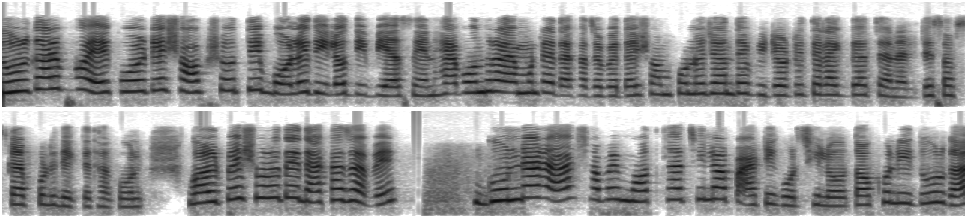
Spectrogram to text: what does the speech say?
দুর্গার ভয়ে কোর্টে সব সত্যি বলে দিল দিব্যা সেন। হ্যাঁ বন্ধুরা, এমনটাই দেখা যাবে। তাই সম্পূর্ণ জানতে ভিডিওটিতে লাইক দেওয়ার চ্যানেলটি সাবস্ক্রাইব করে দেখতে থাকুন। গল্পের শুরুতে দেখা যাবে, গুন্ডারা সবাই মদ খাচ্ছিল আর পার্টি করছিল। তখনই দুর্গা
